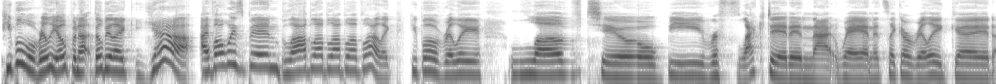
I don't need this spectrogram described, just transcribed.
people will really open up. They'll be like, yeah, I've always been blah, blah, blah, blah, blah. Like people really love to be reflected in that way. And it's like a really good,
